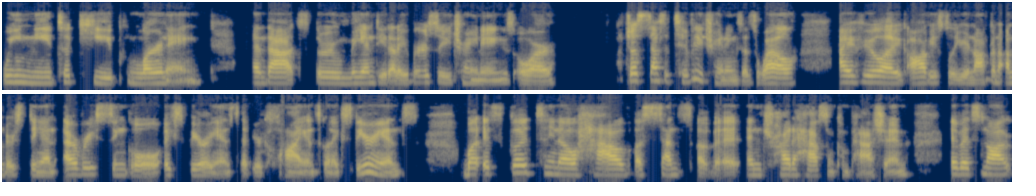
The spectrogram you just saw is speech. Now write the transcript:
we need to keep learning. And that's through mandated diversity trainings or just sensitivity trainings as well. I feel like obviously you're not going to understand every single experience that your client's going to experience, but it's good to you know have a sense of it and try to have some compassion. If it's not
